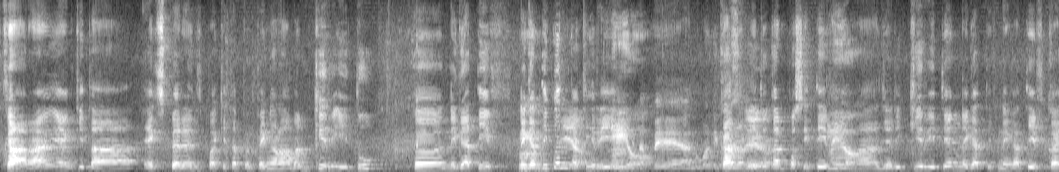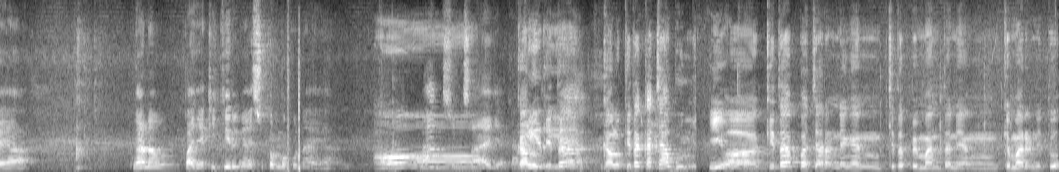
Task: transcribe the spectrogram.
sekarang yang kita experience pak kita pengalaman kiri itu eh, negatif. Negatif kan ke kiri. Iya. Tapi anu begitu. Kanan Iya. itu kan positif. Iya. Nah, jadi kiri itu yang negatif-negatif kayak ngana banyak kiri nggak suka mau kunaya. Oh. Langsung saja kan. Kalau Kiri, kita ya? kalau kita kacabul, Iya, eh, cabul. kita pacaran dengan kita pemantan yang kemarin itu,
